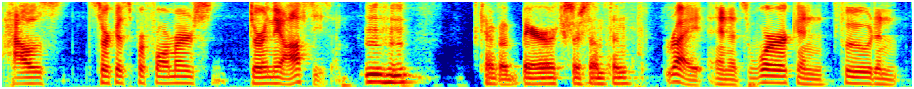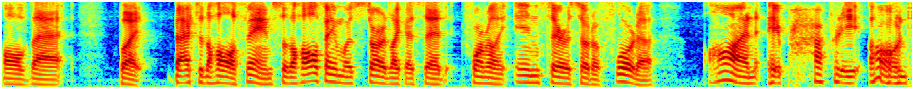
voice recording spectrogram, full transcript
house circus performers during the off season. Mm-hmm. Kind of a barracks or something. Right. And it's work and food and all of that. But back to the Hall of Fame. So the Hall of Fame was started, like I said, formerly in Sarasota, Florida, on a property owned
